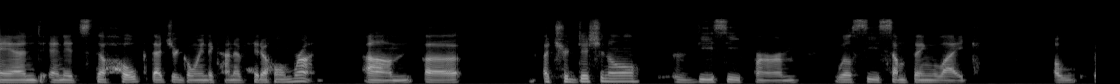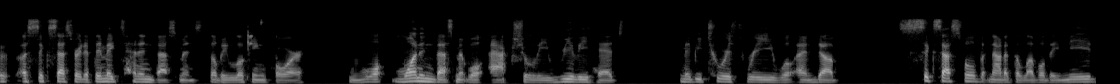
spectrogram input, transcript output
and and it's the hope that you're going to kind of hit a home run. Um, uh, a traditional VC firm will see something like a, a, success rate. If they make 10 investments, they'll be looking for one investment will actually really hit. Maybe two or three will end up successful, but not at the level they need.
